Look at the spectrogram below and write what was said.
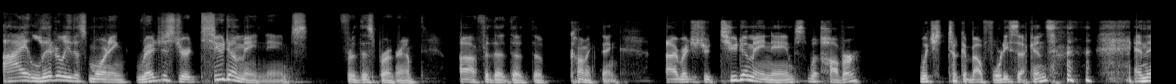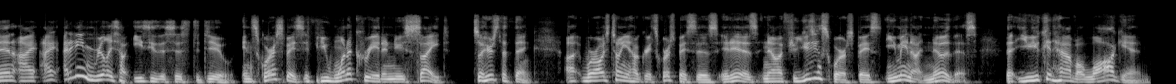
I literally this morning registered two domain names for this program, uh, for the the the comic thing. I registered two domain names with Hover, which took about 40 seconds. and then I, I, I didn't even realize how easy this is to do. In Squarespace, if you want to create a new site, so here's the thing. Uh, we're always telling you how great Squarespace is. It is. Now, if you're using Squarespace, you may not know this, that you, you can have a login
